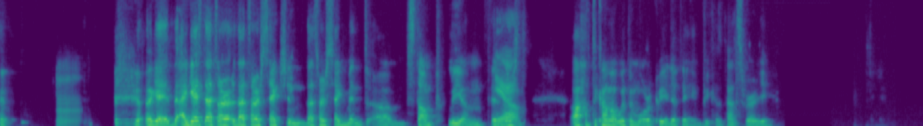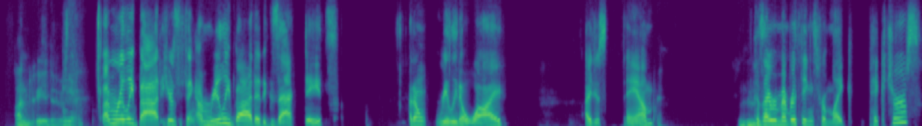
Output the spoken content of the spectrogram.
okay, I guess that's our that's our section. That's our segment. Um, stump Liam finished. Yeah. I'll have to come up with a more creative name because that's very uncreative. Yeah. I'm really bad. Here's the thing. I'm really bad at exact dates. I don't really know why. I just am mm-hmm. because I remember things from like pictures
